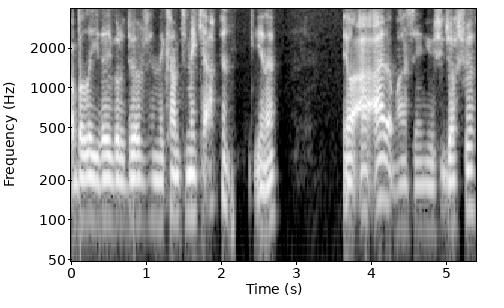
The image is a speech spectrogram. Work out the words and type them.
I believe they've got to do everything they can to make it happen. You know, you know, I, I don't mind seeing Usyk Joshua,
